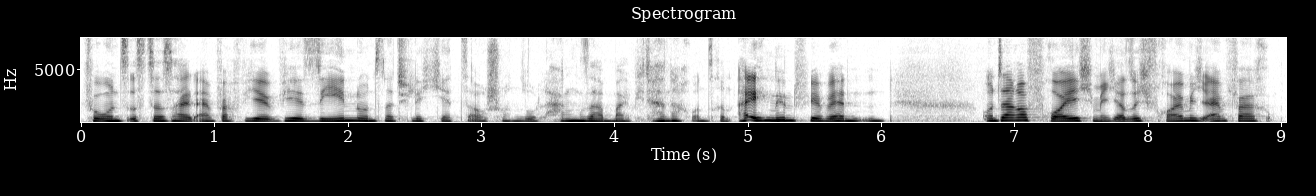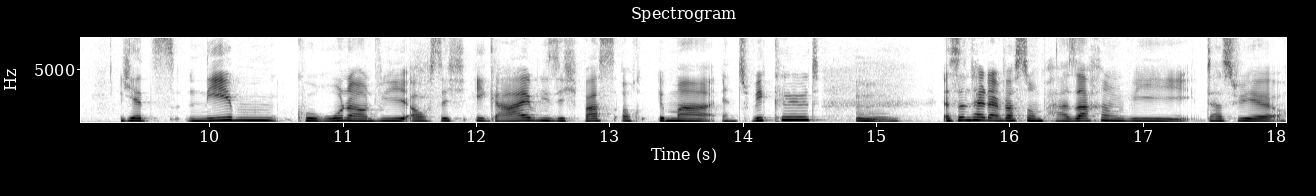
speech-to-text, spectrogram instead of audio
für uns ist das halt einfach, wir, wir sehen uns natürlich jetzt auch schon so langsam mal wieder nach unseren eigenen vier Wänden. Und darauf freue ich mich. Also ich freue mich einfach jetzt neben Corona und wie auch sich, egal wie sich was auch immer entwickelt, es sind halt einfach so ein paar Sachen, wie dass wir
